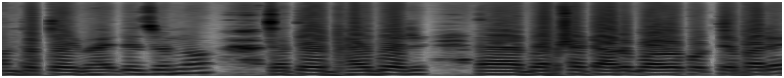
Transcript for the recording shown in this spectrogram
অন্তত এই ভাইদের জন্য, যাতে ভাইদের ব্যবসাটা আরও বড় করতে পারে।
